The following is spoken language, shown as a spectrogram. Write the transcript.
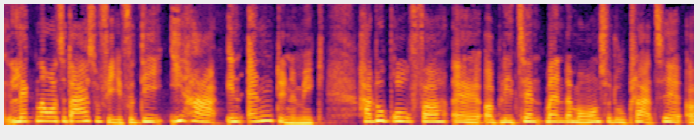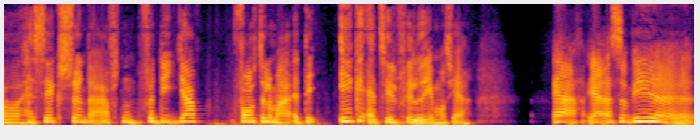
lægge den over til dig, Sofie, fordi I har en anden dynamik. Har du brug for øh, at blive tændt mandag morgen, så du er klar til at have sex søndag aften? Fordi jeg forestiller mig, at det ikke er tilfældet hjemme hos jer. Ja, ja altså vi... Øh,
